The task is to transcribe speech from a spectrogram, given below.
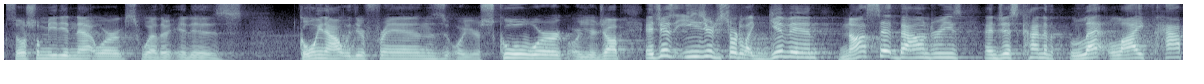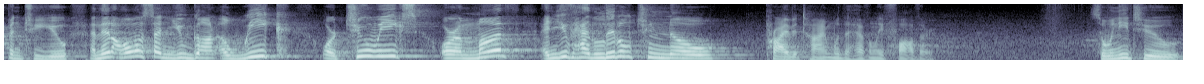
social media networks, whether it is going out with your friends or your schoolwork or your job. It's just easier to sort of like give in, not set boundaries, and just kind of let life happen to you. And then all of a sudden you've gone a week or two weeks or a month and you've had little to no private time with the Heavenly Father. So we need to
